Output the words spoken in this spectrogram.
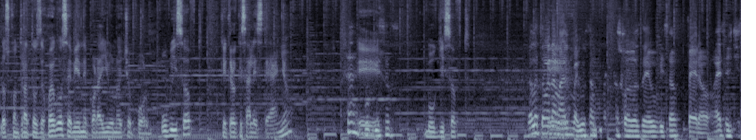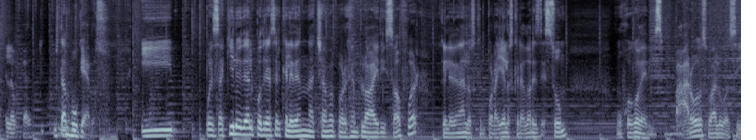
los contratos de juego. Se viene por ahí uno hecho por Ubisoft, que creo que sale este año. eh, Ubisoft. No lo tomo eh, mal, me gustan muchos juegos de Ubisoft, pero es el chiste local. Están bugueados. Y pues aquí lo ideal podría ser que le den una chamba, por ejemplo, a ID Software, que le den a los que por ahí a los creadores de Zoom un juego de disparos o algo así.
